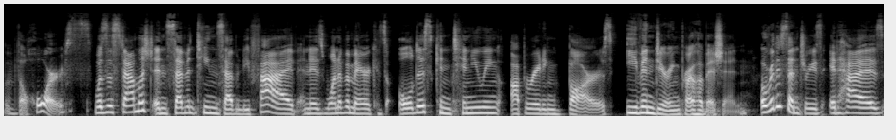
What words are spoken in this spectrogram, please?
The Horse, was established in 1775 and is one of America's oldest continuing operating bars, even during Prohibition. Over the centuries, it has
